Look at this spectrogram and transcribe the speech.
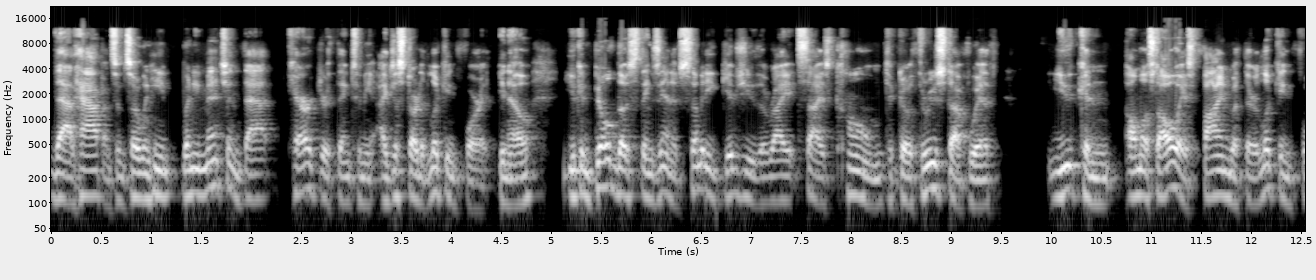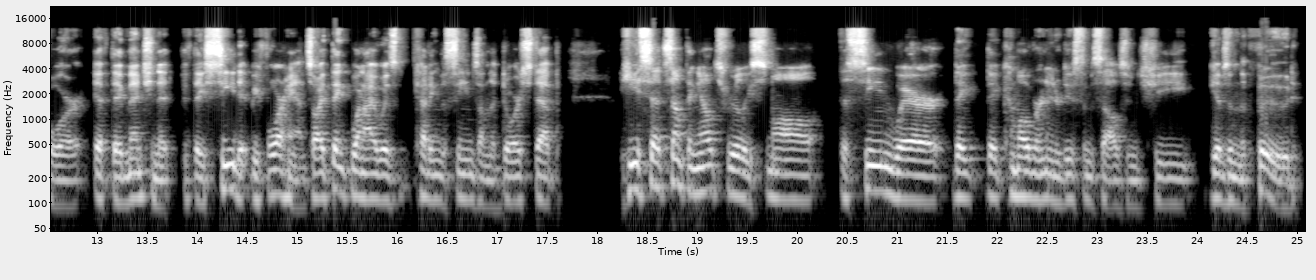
that happens. And so when he when he mentioned that character thing to me i just started looking for it you know? You can build those things in. If somebody gives you the right size comb to go through stuff with you can almost always find what they're looking for if they mention it if they seed it beforehand. So i think when i was cutting the scenes on the doorstep he said something else really small the scene where they they come over and introduce themselves and she gives him the food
